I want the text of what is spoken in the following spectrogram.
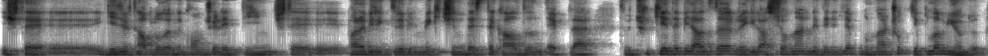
İşte e, gelir tablolarını kontrol ettiğin, işte para biriktirebilmek için destek aldığın app'ler. Tabii Türkiye'de biraz da regülasyonlar nedeniyle bunlar çok yapılamıyordu.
